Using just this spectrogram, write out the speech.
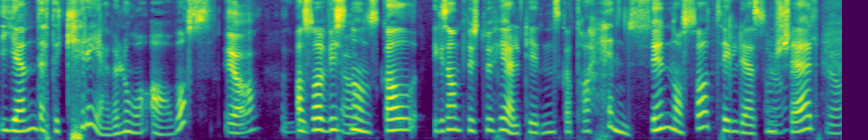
Igjen, dette krever noe av oss. ja. Altså hvis Ja. noen skal? Hvis du hele tiden skal ta hensyn også til det som Ja. skjer, Ja.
